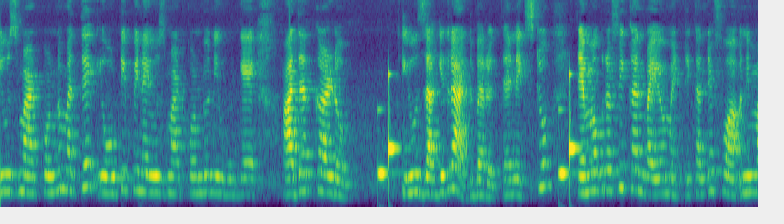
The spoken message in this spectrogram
ಯೂಸ್ ಮಾಡಿಕೊಂಡು ಮತ್ತು ಒ ಟಿ ಪಿನ ಯೂಸ್ ಮಾಡಿಕೊಂಡು ನಿಮಗೆ ಆಧಾರ್ ಕಾರ್ಡು ಯೂಸ್ ಆಗಿದ್ರೆ ಅದು ಬರುತ್ತೆ. ನೆಕ್ಸ್ಟು ಡೆಮೋಗ್ರಫಿಕ್ ಆ್ಯಂಡ್ ಬಯೋಮೆಟ್ರಿಕ್ ಅಂದರೆ ನಿಮ್ಮ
